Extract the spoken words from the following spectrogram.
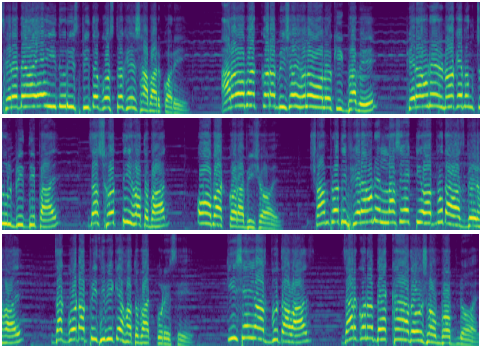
ছেড়ে দেওয়া এই ইঁদুর স্ফীত গোস্ত খেয়ে সাবার করে। আরও অবাক করা বিষয় হলো অলৌকিকভাবে ফেরাউনের নখ এবং চুল বৃদ্ধি পায়, যা সত্যিই হতবাক অবাক করা বিষয়। সম্প্রতি ফেরাউনের লাশে একটি অদ্ভুত আওয়াজ বের হয়, যা গোটা পৃথিবীকে হতবাক করেছে। কি সেই অদ্ভুত আওয়াজ? যার কোনো ব্যাখ্যা আদৌ সম্ভব নয়।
